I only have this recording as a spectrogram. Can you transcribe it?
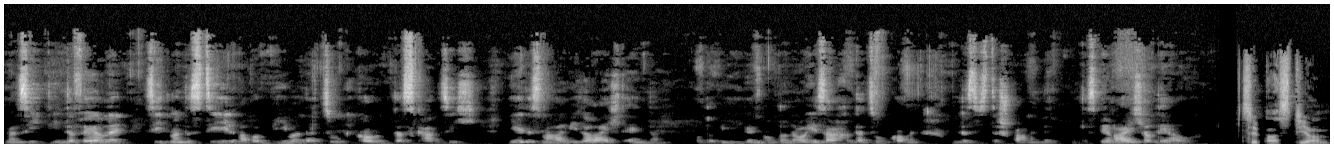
Man sieht in der Ferne, sieht man das Ziel, aber wie man dazu kommt, das kann sich jedes Mal wieder leicht ändern oder biegen oder neue Sachen dazukommen. Und das ist das Spannende und das Bereichernde auch. Sebastian,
